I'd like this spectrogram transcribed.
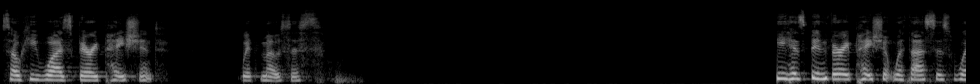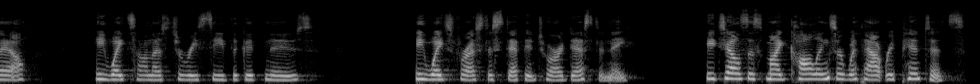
So he was very patient with Moses. He has been very patient with us as well. He waits on us to receive the good news. He waits for us to step into our destiny. He tells us, My callings are without repentance,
